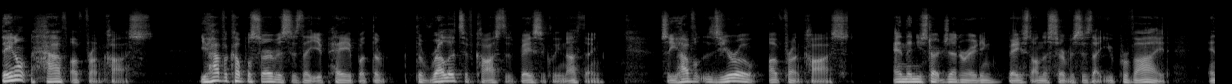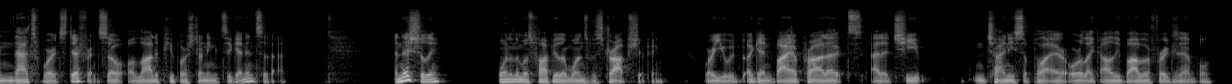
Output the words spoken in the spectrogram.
They don't have upfront costs. You have a couple services that you pay but the, the relative cost is basically nothing. So you have zero upfront cost and then you start generating based on the services that you provide and that's where it's different. So a lot of people are starting to get into that. Initially one of the most popular ones was drop shipping where you would again buy a product at a cheap Chinese supplier or like Alibaba, for example,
